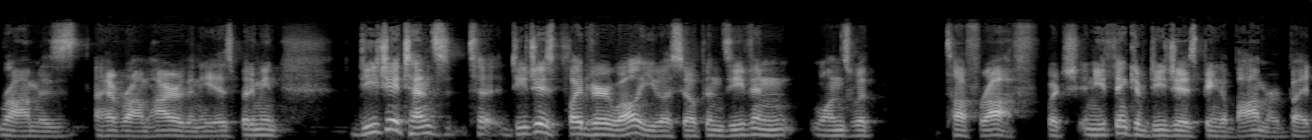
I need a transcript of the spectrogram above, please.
Rahm is I have Rahm higher than he is, but I mean, DJ tends to DJ's played very well at U.S. Opens, even ones with tough rough. Which and you think of DJ as being a bomber, but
